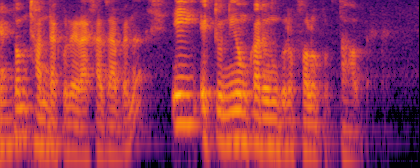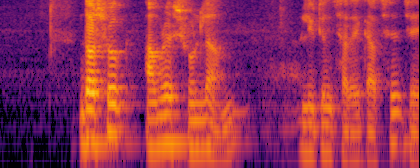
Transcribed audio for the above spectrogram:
একদম ঠান্ডা করে রাখা যাবে না। এই একটু নিয়ম কানুনগুলো ফলো করতে হবে। দর্শক, আমরা শুনলাম লিটন স্যারের কাছে যে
